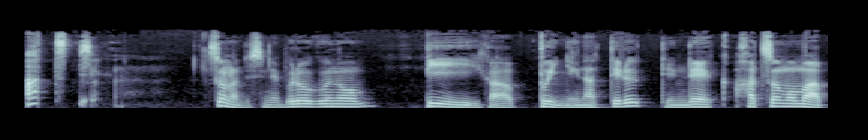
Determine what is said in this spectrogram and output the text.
あっつって。そうなんですね。ブログの B が V になってるっていうんで、発音もまあ、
